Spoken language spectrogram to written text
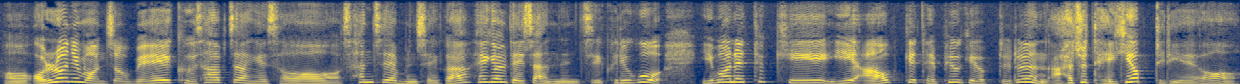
어, 언론이 먼저 왜 그 사업장에서 산재 문제가 해결되지 않는지 그리고 이번에 특히 이 아홉 개 대표 기업들은 아주 대기업들이에요.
